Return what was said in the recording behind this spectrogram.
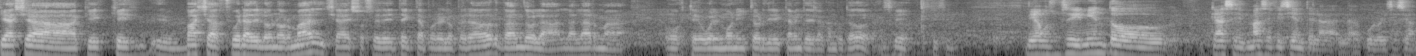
que haya que, eh, vaya fuera de lo normal, ya eso se detecta por el operador dando la, alarma o, este, o el monitor directamente de la computadora. Sí, Digamos, un seguimiento que hace más eficiente la, pulverización.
